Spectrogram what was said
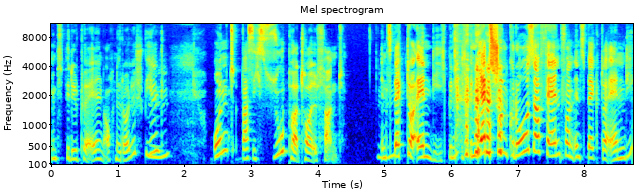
im Spirituellen auch eine Rolle spielt. Mhm. Und was ich super toll fand, Mhm. Inspektor Andy. Ich bin, ich bin jetzt schon großer Fan von Inspektor Andy.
